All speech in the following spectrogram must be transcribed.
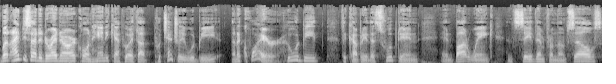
But I decided to write an article on handicap who I thought potentially would be an acquirer. Who would be the company that swooped in and bought Wink and saved them from themselves,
